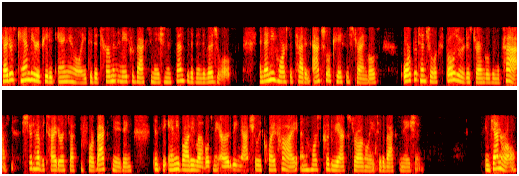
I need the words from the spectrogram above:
Titers can be repeated annually to determine the need for vaccination in sensitive individuals and any horse that's had an actual case of strangles or potential exposure to strangles in the past should have a titer assessed before vaccinating, since the antibody levels may already be naturally quite high and the horse could react strongly to the vaccination. In general,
